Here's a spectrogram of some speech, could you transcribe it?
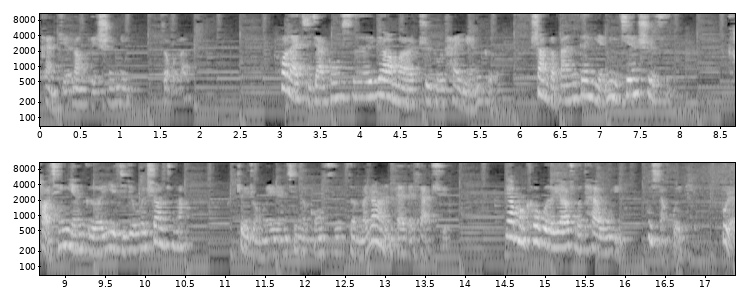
感觉浪费生命，走了。后来几家公司要么制度太严格，上个班跟严密监视似的，考勤严格，业绩就会上去吗？这种没人性的公司怎么让人待得下去？要么客户的要求太无理，不想跪舔，不然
